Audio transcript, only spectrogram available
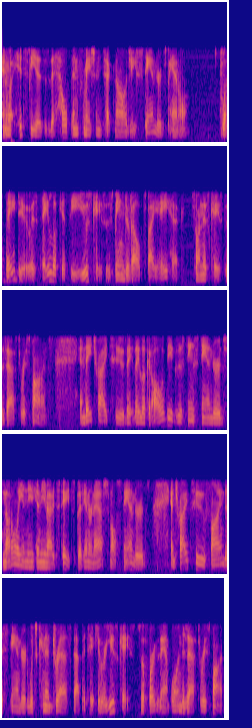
And what HITSP is, is the Health Information Technology Standards Panel. What they do is they look at the use cases being developed by AHIC, so in this case, disaster response, and they try to they, they look at all of the existing standards, not only in the in the United States but international standards, and try to find a standard which can address that particular use case. So, for example, in disaster response,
